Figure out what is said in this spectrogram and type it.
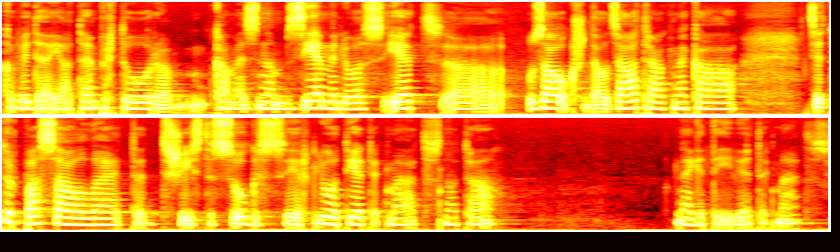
ka vidējā temperatūra, kā mēs zinām, ziemeļos iet uh, uz augšu daudz ātrāk nekā citur pasaulē, tad šīs sugas ir ļoti ietekmētas no tā, negatīvi ietekmētas.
